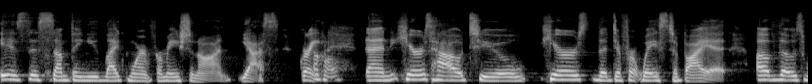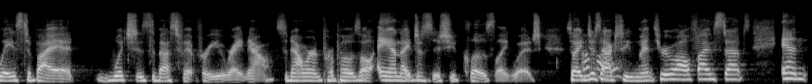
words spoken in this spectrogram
is this something you'd like more information on yes great okay. then here's how to here's the different ways to buy it of those ways to buy it which is the best fit for you right now. So now we're in proposal and I just issued close language. So I okay. just actually went through all five steps and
